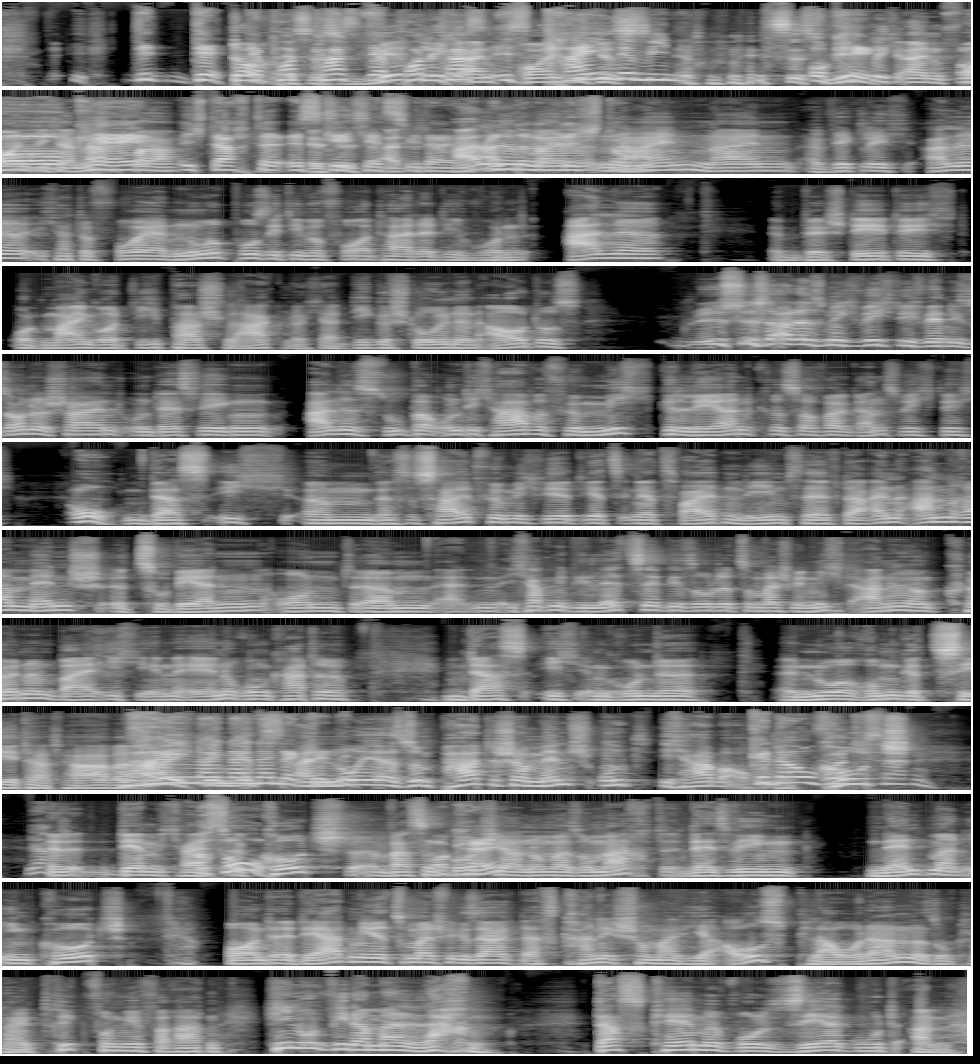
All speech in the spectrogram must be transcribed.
der, der, Doch, der Podcast, der Podcast ist keine Minute. Es ist okay. wirklich ein freundlicher okay. Nachbar. Ich dachte, es, es geht jetzt wieder in eine andere meine, Richtung. Nein, nein, wirklich alle. Ich hatte vorher nur positive Vorteile, die wurden alle bestätigt. Und mein Gott, die paar Schlaglöcher, die gestohlenen Autos, es ist alles nicht wichtig, wenn die Sonne scheint und deswegen alles super. Und ich habe für mich gelernt, Christopher, ganz wichtig, Oh. Dass ich, ähm, dass es Zeit für mich wird, jetzt in der zweiten Lebenshälfte ein anderer Mensch äh, zu werden. Und ähm, ich habe mir die letzte Episode zum Beispiel nicht anhören können, weil ich in Erinnerung hatte, dass ich im Grunde äh, nur rumgezetert habe. Nein, Aber ich nein, bin nein, jetzt nein, ein neuer, sympathischer Mensch und ich habe auch genau, einen Coach, ja. äh, der mich heißt so. Coach, was ein okay. Coach ja nun mal so macht. Deswegen nennt man ihn Coach. Und äh, der hat mir zum Beispiel gesagt, das kann ich schon mal hier ausplaudern, so einen kleinen Trick von mir verraten, hin und wieder mal lachen. Das käme wohl sehr gut an.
